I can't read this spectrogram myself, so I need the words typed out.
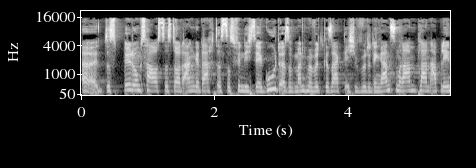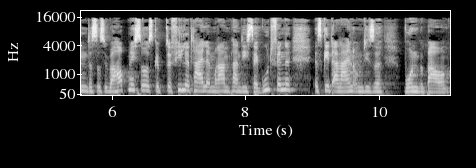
äh, das Bildungshaus, das dort angedacht ist, das finde ich sehr gut. Also manchmal wird gesagt, ich würde den ganzen Rahmenplan ablehnen. Das ist überhaupt nicht so. Es gibt viele Teile im Rahmenplan, die ich sehr gut finde. Es geht allein um diese Wohnbebauung.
